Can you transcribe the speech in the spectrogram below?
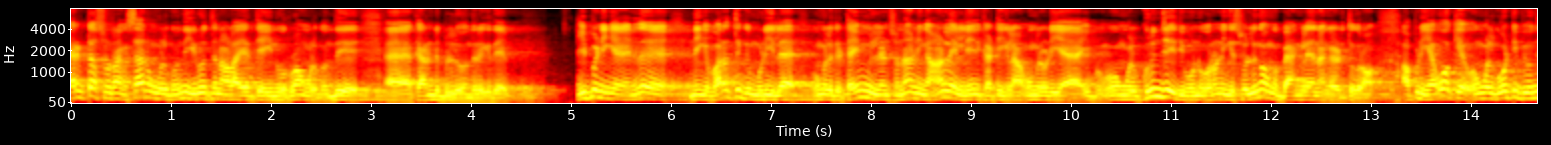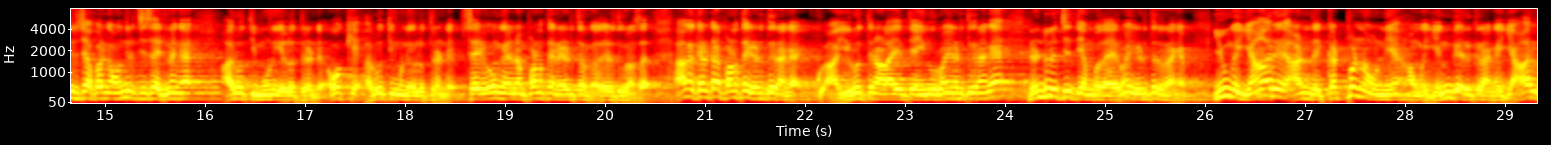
கரெக்டாக சொல்கிறாங்க சார் உங்களுக்கு வந்து இருபத்தி நாலாயிரத்தி ஐநூறுரூவா உங்களுக்கு வந்து கரண்ட் பில் வந்துருக்குது. இப்போ நீங்கள் வந்து நீங்கள் வரத்துக்கு முடியல உங்களுக்கு டைம் இல்லைன்னு சொன்னால் நீங்கள் ஆன்லைன்லேயே கட்டிக்கலாம். உங்களுடைய இப்போ உங்களுக்கு குறுஞ்செய்தி ஒன்று வரும். நீங்கள் சொல்லுங்கள் உங்கள் பேங்க்லேயே நாங்கள் எடுத்துக்கிறோம். அப்படியா? ஓகே உங்களுக்கு ஓடிபி வந்துருச்சா பாருங்கள் வந்துருச்சு சார் என்னங்க? அறுபத்தி மூணு எழுபத்தி ரெண்டு ஓகே அறுபத்தி மூணு எழுபத்தி ரெண்டு சரி உங்கள் நம்ம பணத்தை எடுத்துருக்கோம் எடுத்துக்கிறோம் சார் அங்கே கரெக்டாக பணத்தை எடுத்துக்கிறாங்க. இருபத்தி நாலாயிரத்தி ஐநூறுரூவாயும் எடுத்துக்கிறாங்க. ரெண்டு லட்சத்தி ஐம்பதாயிரம் ரூபாய் எடுத்துடுறாங்க. இவங்க யார்? அந்த கட் பண்ண உடனே அவங்க எங்கே இருக்கிறாங்க? யார்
